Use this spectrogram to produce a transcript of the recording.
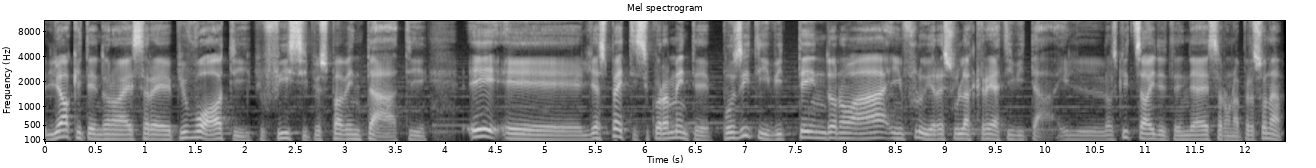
gli occhi tendono a essere più vuoti, più fissi, più spaventati e, e gli aspetti sicuramente positivi tendono a influire sulla creatività. Il, lo schizoide tende a essere una persona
